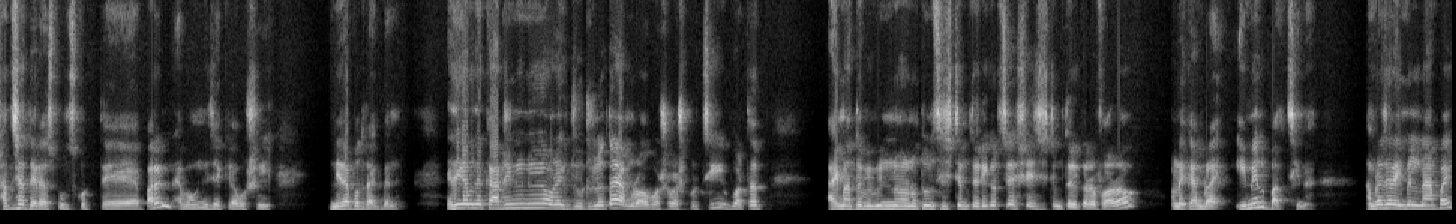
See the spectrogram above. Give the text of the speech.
সাথে সাথে রেসপন্স করতে পারেন এবং নিজেকে অবশ্যই নিরাপদ রাখবেন। এদিকে আমাদের কার্ড ইউনিয়নে অনেক জটিলতায় আমরা বসবাস করছি। অর্থাৎ আইমা তো বিভিন্ন নতুন সিস্টেম তৈরি করছে, সেই সিস্টেম তৈরি করার পরেও অনেকে আমরা ইমেল পাচ্ছি না। আমরা যারা ইমেল না পাই,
